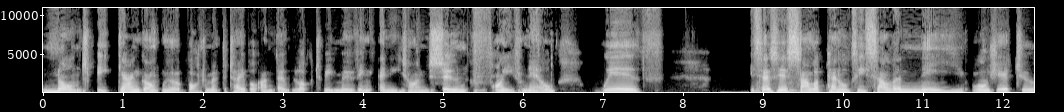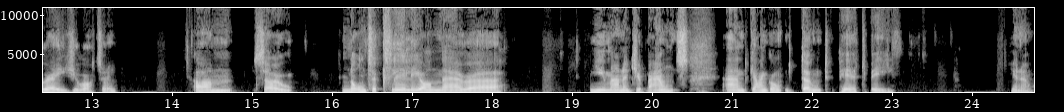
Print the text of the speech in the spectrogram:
Nantes beat Guingamp, who are bottom of the table and don't look to be moving anytime soon, 5 0, with. It says here Sala penalty, Sala knee, Rongier Touré, Girotto. Um, so Nantes are clearly on their uh, new manager bounce, and Guingamp don't appear to be, you know,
